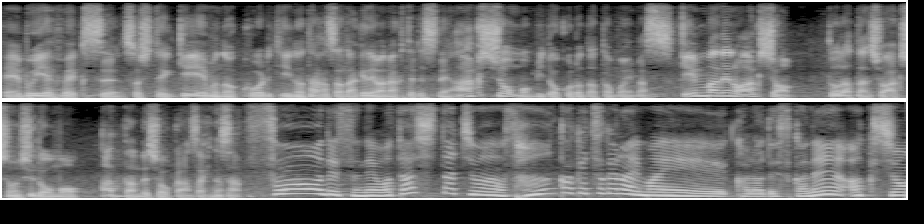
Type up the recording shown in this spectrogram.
え VFX そしてゲームのクオリティの高さだけではなくてですねアクションも見どころだと思います。現場でのアクション。どうだったんでしょう？アクション指導もあったんでしょうか？朝比奈さん。そうですね。私たちは3ヶ月ぐらい前からですかね。アクション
